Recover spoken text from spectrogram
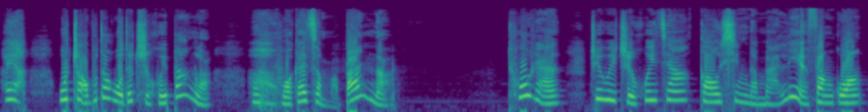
哎呀，我找不到我的指挥棒了啊！我该怎么办呢？”突然，这位指挥家高兴得满脸放光：“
